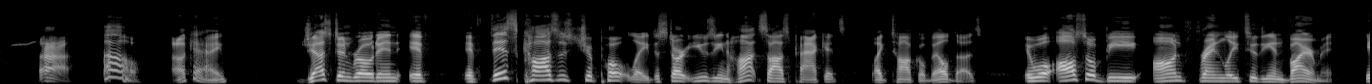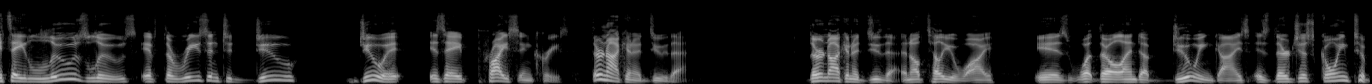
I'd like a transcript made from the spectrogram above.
ah, oh, okay. Justin wrote in if if this causes Chipotle to start using hot sauce packets like Taco Bell does, it will also be unfriendly to the environment. It's a lose-lose if the reason to do do it is a price increase. They're not going to do that. They're not going to do that. And I'll tell you why is what they'll end up doing, guys, is they're just going to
